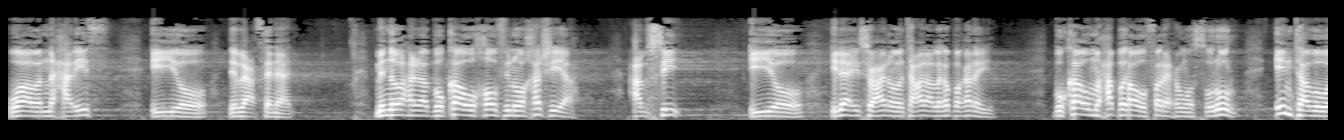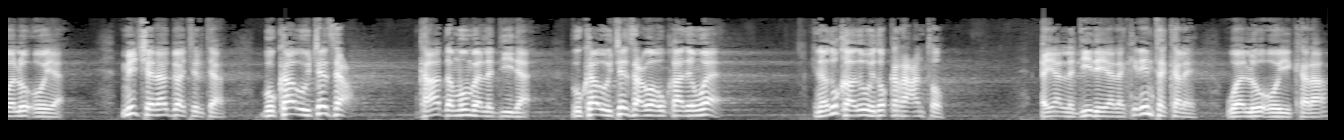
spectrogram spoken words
waa naxariis iyo dabacsanaan. Midna waxa la ydhaha bukaa'u khawfin wa khashya cabsi iyo ilaahay subxaana wa tacala laga baqanayo. Bukaa'u maxabatu faraxin wa suruur intaaba waa loo ooyaa. Mid shanaad baa jirta bukaa'u jasac kaa dambuun baa la diidaa. Bukaa'u jasac waa u qaadan waa inaad u qaado weydo qaraacanto ayaa la diidaya laakiin inta kale waa loo ooyi karaa.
